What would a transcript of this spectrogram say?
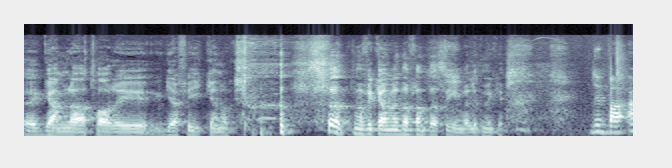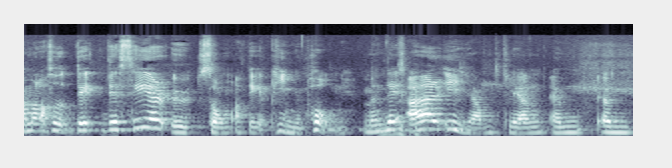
eh, gamla Atari-grafiken också. Så att man fick använda fantasin väldigt mycket. Du bara, men alltså det, det ser ut som att det är pingpong. Men det är egentligen en, en,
